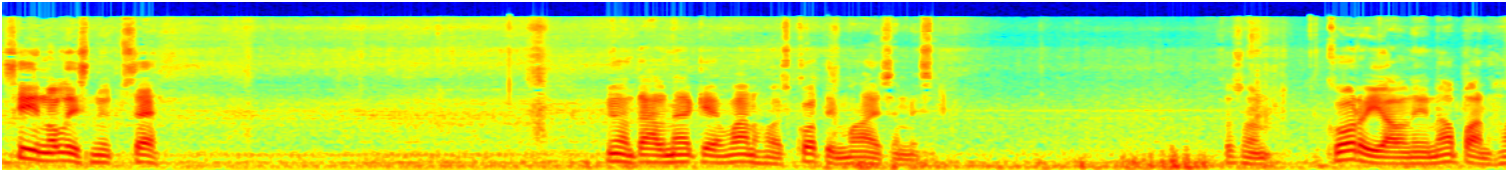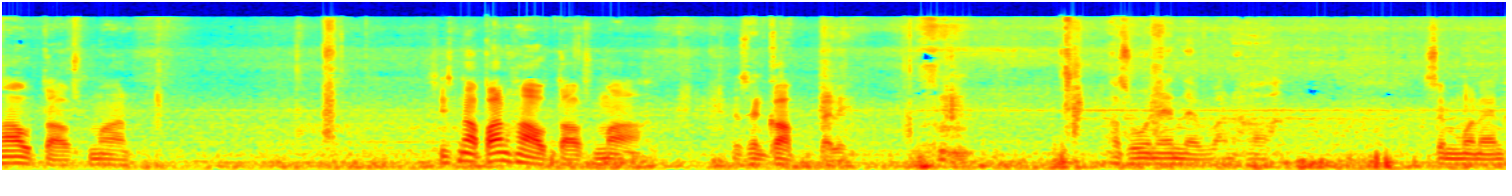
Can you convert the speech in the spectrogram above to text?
Siinä olisi nyt se. Nyt on täällä melkein vanhoissa kotimaisemissa. Tuossa on Korjalni Napan hautausmaan. Siis Napan hautausmaa ja sen kappeli. Asuin ennen vanhaa. Semmonen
